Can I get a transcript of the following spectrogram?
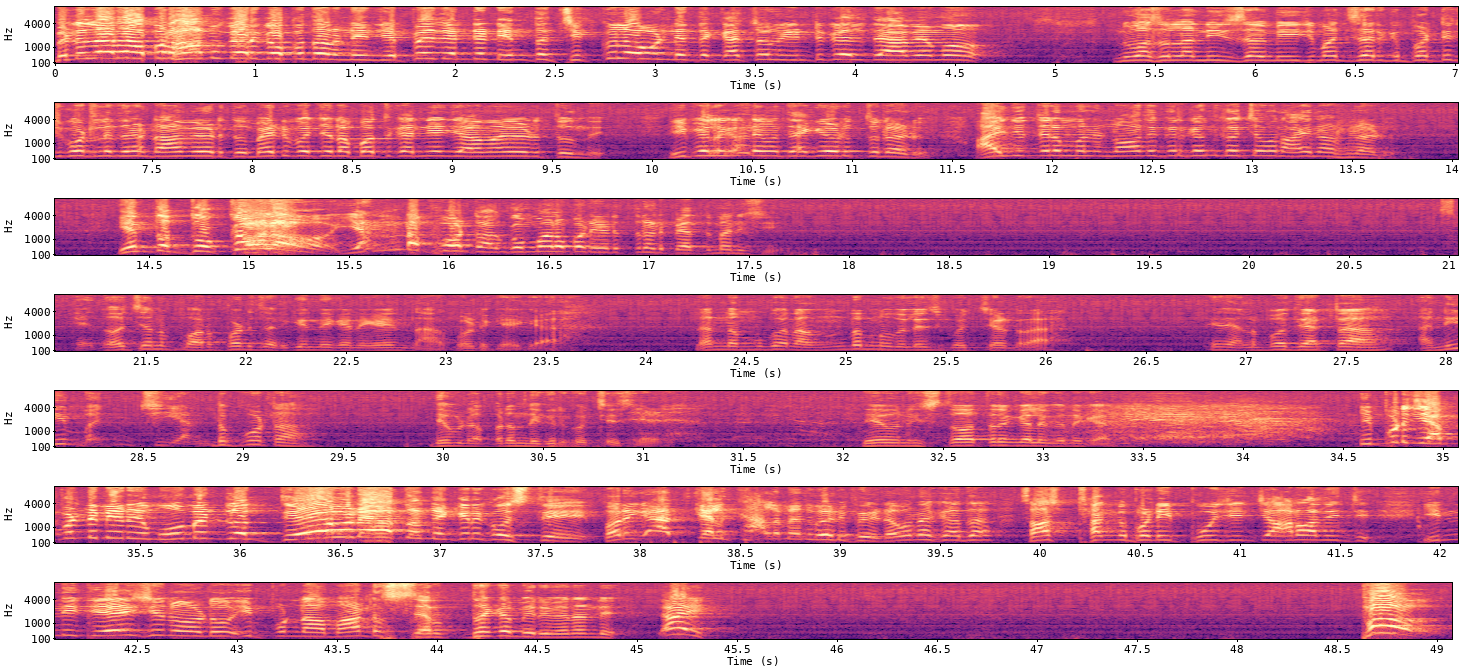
బిడ్డలారా అబ్రహాము గారు గొప్పతనం. నేను చెప్పేది ఏంటంటే ఇంత చిక్కులో ఉండి ఇంత కచ్చలు ఇంటికి వెళ్తే ఆమెమో నువ్వు అసలు నీ మీ మధ్య సరికి పట్టించుకోవట్లేదు అంటే ఆమె ఎడుతుంది బయటకు వచ్చిన బతుకు అన్యాయం ఆమె ఎడుతుంది ఈ పిల్లగాడేమో తెగ ఎడుతున్నాడు ఆయన తినమని నా దగ్గరికి ఎందుకు వచ్చామని ఆయన అంటున్నాడు. ఎంత దుఃఖంలో ఎండ పూట గుమ్మల పడి ఎడుతున్నాడు పెద్ద మనిషి. ఏదో చిన్న పొరపాటు జరిగింది కనుక నా కొడుకేగా. నన్ను నమ్ముకొని అందరిని వదిలేసుకొచ్చాడు రా నేను వెళ్ళిపోతే అట్ట అని మంచి ఎండపూట దేవుడు అబ్బరం దగ్గరికి వచ్చేసాడు. దేవునికి స్తోత్రం కలుగునుగా. ఇప్పుడు చెప్పండి మీరు మూమెంట్లో దేవుడే అతని దగ్గరికి వస్తే పరిగెత్తుకెళ్ళి కాళ్ళ మీద పడిపోయాడు. అవునా కదా? సాష్టంగపడి పూజించి ఆరాధించి ఇన్ని చేసినోడు ఇప్పుడు నా మాట శ్రద్ధగా మీరు వినండి. ఏయ్! పో!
